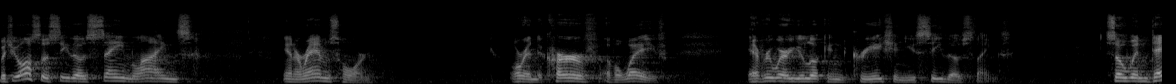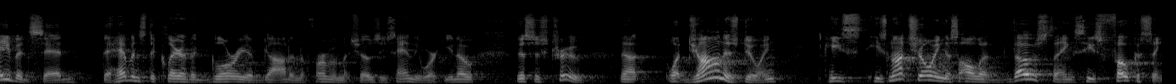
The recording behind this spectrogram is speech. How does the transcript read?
But you also see those same lines in a ram's horn or in the curve of a wave. Everywhere you look in creation, you see those things. So when David said, The heavens declare the glory of God, and the firmament shows his handiwork. You know, this is true. Now, what John is doing, he's, he's not showing us all of those things, he's focusing.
